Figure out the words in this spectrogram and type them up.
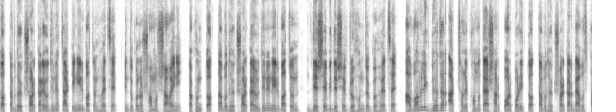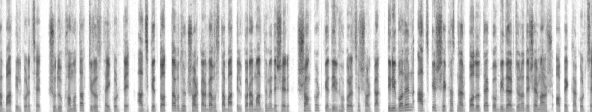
তত্ত্বাবধায়ক সরকারের অধীনে চারটি নির্বাচন হয়েছে, কিন্তু কোনো সমস্যা হয়নি। তখন তত্ত্বাবধায়ক সরকারের অধীনে নির্বাচন দেশে বিদেশে গ্রহণযোগ্য হয়েছে। আওয়ামী লীগ দুই সালে ক্ষমতায় আসার পরপরই তত্ত্বাবধায়ক সরকার ব্যবস্থা বাতিল করেছে, শুধু ক্ষমতা চিরস্থায়ী করতে। আজকে তত্ত্বাবধায়ক সরকার ব্যবস্থা বাতিল করার মাধ্যমে দেশের সংকটকে দীর্ঘ করেছে সরকার। তিনি বলেন, আজকে শেখ হাসিনার পদত্যাগ ও বিদায়ের জন্য দেশের মানুষ অপেক্ষা করছে।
